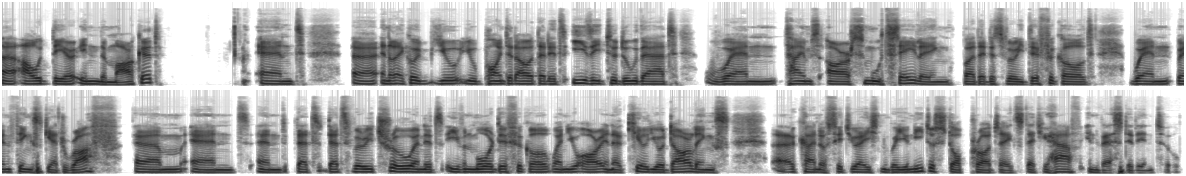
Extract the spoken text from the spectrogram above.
uh, out there in the market. And uh, Enrico, you you pointed out that it's easy to do that when times are smooth sailing, but it is very difficult when when things get rough. Um, and and that's that's very true. And it's even more difficult when you are in a kill your darlings uh, kind of situation where you need to stop projects that you have invested into.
